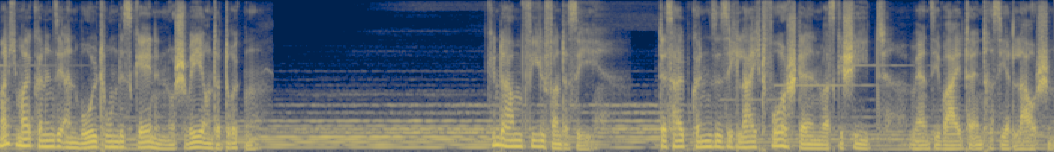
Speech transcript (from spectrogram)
Manchmal können sie ein wohltuendes Gähnen nur schwer unterdrücken. Kinder haben viel Fantasie. Deshalb können sie sich leicht vorstellen, was geschieht, während sie weiter interessiert lauschen.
